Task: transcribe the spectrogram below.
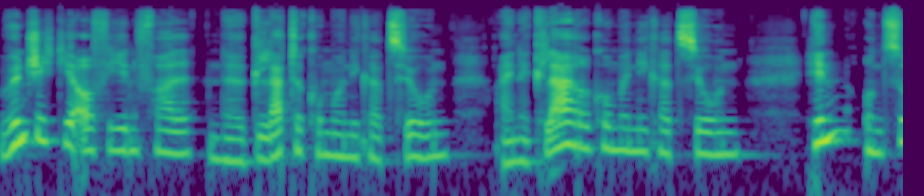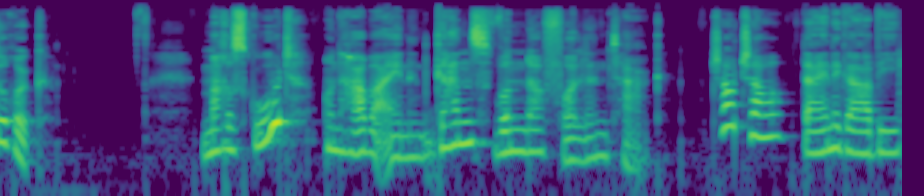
wünsche ich dir auf jeden Fall eine glatte Kommunikation, eine klare Kommunikation hin und zurück. Mach es gut und habe einen ganz wundervollen Tag. Ciao, ciao, deine Gabi.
